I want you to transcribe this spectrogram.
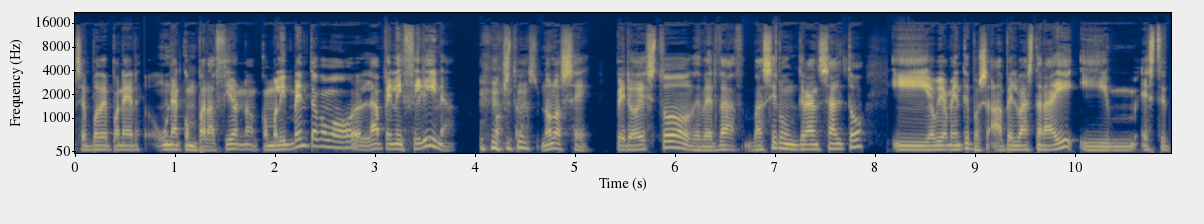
se puede poner una comparación, ¿no? Como el invento como la penicilina. Ostras, no lo sé. Pero esto de verdad va a ser un gran salto y obviamente pues Apple va a estar ahí y este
